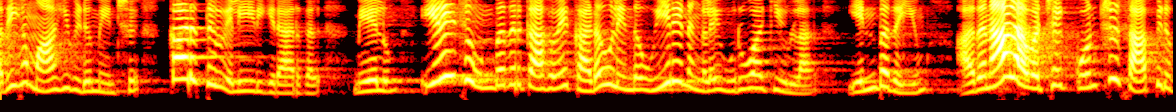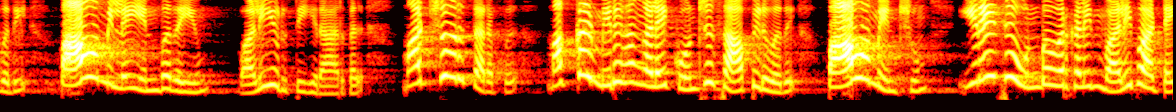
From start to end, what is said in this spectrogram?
அதிகமாகிவிடும் என்று கருத்து வெளியிடுகிறார்கள். மேலும் இறைச்சி உண்பதற்காகவே கடவுள் இந்த உயிரினங்களை உருவாக்கியுள்ளார் என்பதையும் அதனால் அவற்றை கொன்று சாப்பிடுவதில் பாவமில்லை என்பதையும் வலியுறுத்துகிறார்கள். மற்றொரு தரப்பு மக்கள் மிருகங்களை கொன்று சாப்பிடுவது பாவம் என்றும் இறைச்சி உண்பவர்களின் வழிபாட்டை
